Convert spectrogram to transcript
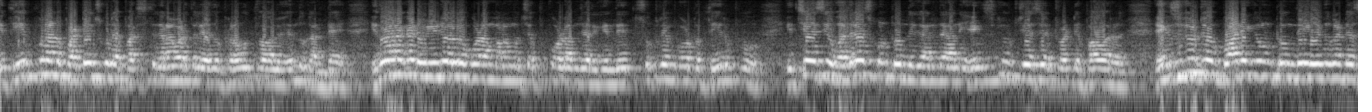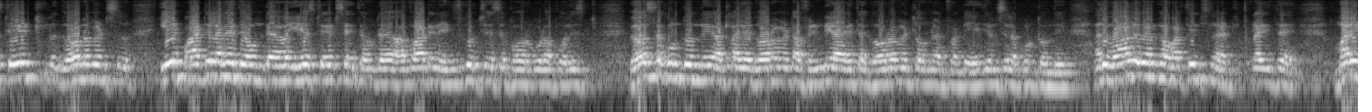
ఈ తీర్పులను పట్టించుకునే పరిస్థితి కనబడతలేదు ప్రభుత్వాలు. ఎందుకంటే ఇదివరకటి వీడియోలో కూడా మనము చెప్పుకోవడం జరిగింది సుప్రీంకోర్టు తీర్పు ఇచ్చేసి వదిలేసుకుంటుంది కానీ దాన్ని ఎగ్జిక్యూట్ చేసేటువంటి పవర్ ఎగ్జిక్యూటివ్ బాడీకి ఉంటుంది. ఎందుకంటే స్టేట్ గవర్నమెంట్స్ ఏ పార్టీలకైతే ఉంటాయో ఏ స్టేట్స్ అయితే ఉంటాయో ఆ వాటిని ఎగ్జిక్యూట్ చేసే పవర్ కూడా పోలీస్ వ్యవస్థకు ఉంటుంది. అట్లాగే గవర్నమెంట్ ఆఫ్ ఇండియా అయితే గవర్నమెంట్లో ఉన్నటువంటి ఏజెన్సీలకు ఉంటుంది. అది వాళ్ళు కనుక వర్తించినట్లయితే మరి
